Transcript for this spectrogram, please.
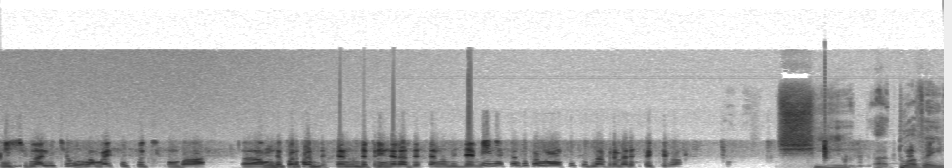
Nici la liceu nu l-am mai făcut și cumva uh, am depărtat desenul, deprinderea desenului de mine, pentru că nu am făcut la vremea respectivă. Și a, tu aveai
